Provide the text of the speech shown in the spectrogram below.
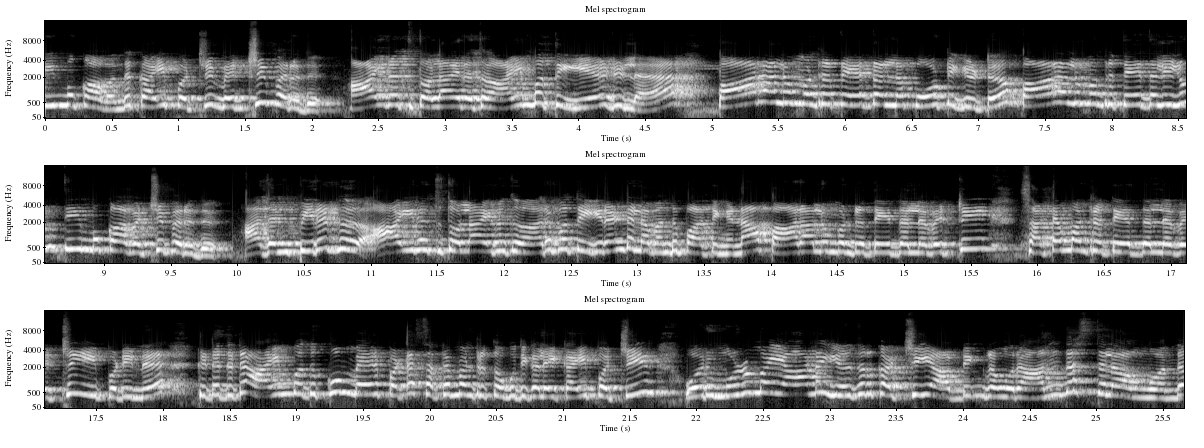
திமுக வந்து கைப்பற்றி வெற்றி பெறுது. ஆயிரத்தி தொள்ளாயிரத்து ஐம்பத்தி ஏழு பாராளுமன்ற தேர்தல்ல போட்டியிட்டு பாராளுமன்ற தேர்தலிலும் திமுக வெற்றி பெறுது அதன் பிறகு ஆயிரத்தி தொள்ளாயிரத்து அறுபத்தி இரண்டுல வந்து பாத்தீங்கன்னா பாராளுமன்ற தேர்தல்ல வெற்றி சட்டமன்ற தேர்தல்ல வெற்றி இப்படின்னு கிட்டத்தட்ட ஐம்பதுக்கும் மேற்பட்ட சட்டமன்ற பற்றி ஒரு முழுமையான எதிர்கட்சி அப்படிங்கிற ஒரு அந்தஸ்துல அவங்க வந்து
